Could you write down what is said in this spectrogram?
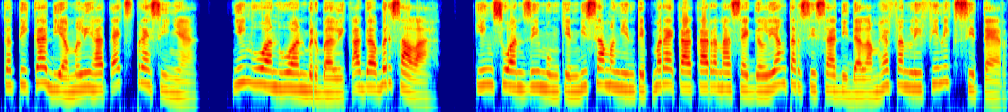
Ketika dia melihat ekspresinya, Ying Huan Huan berbalik agak bersalah. Ying Xuanzi mungkin bisa mengintip mereka karena segel yang tersisa di dalam Heavenly Phoenix Sitter.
